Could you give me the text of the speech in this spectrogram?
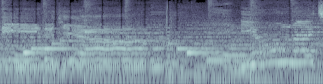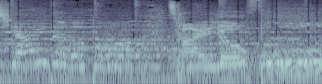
地的家。有了强的国，才有福。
